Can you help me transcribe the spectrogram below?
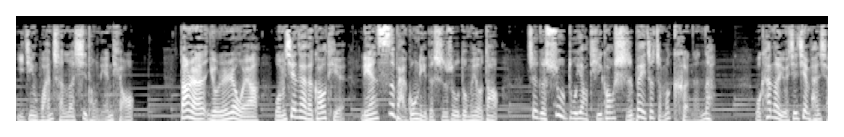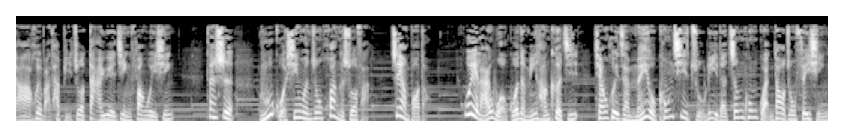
已经完成了系统联调。当然，有人认为啊，我们现在的高铁连四百公里的时速都没有到。这个速度要提高十倍，这怎么可能呢？我看到有些键盘侠啊会把它比作大跃进放卫星，但是如果新闻中换个说法，这样报道：未来我国的民航客机将会在没有空气阻力的真空管道中飞行，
